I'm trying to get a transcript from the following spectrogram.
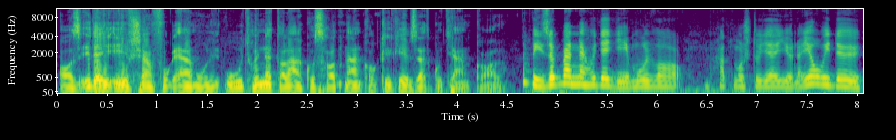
Az idei év sem fog elmúlni úgy, hogy ne találkozhatnánk a kiképzett kutyánkkal. Bízok benne, hogy egy év múlva, hát most ugye jön a jó idő,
